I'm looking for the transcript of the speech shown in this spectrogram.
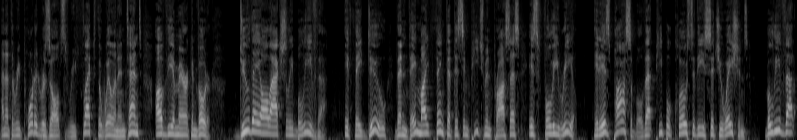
and that the reported results reflect the will and intent of the American voter. Do they all actually believe that? If they do, then they might think that this impeachment process is fully real. It is possible that people close to these situations believe that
